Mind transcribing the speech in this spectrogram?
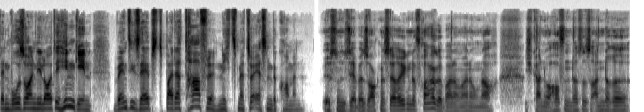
Denn wo sollen die Leute hingehen, wenn sie selbst bei der Tafel nichts mehr zu essen bekommen? Ist eine sehr besorgniserregende Frage, meiner Meinung nach. Ich kann nur hoffen, dass es andere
